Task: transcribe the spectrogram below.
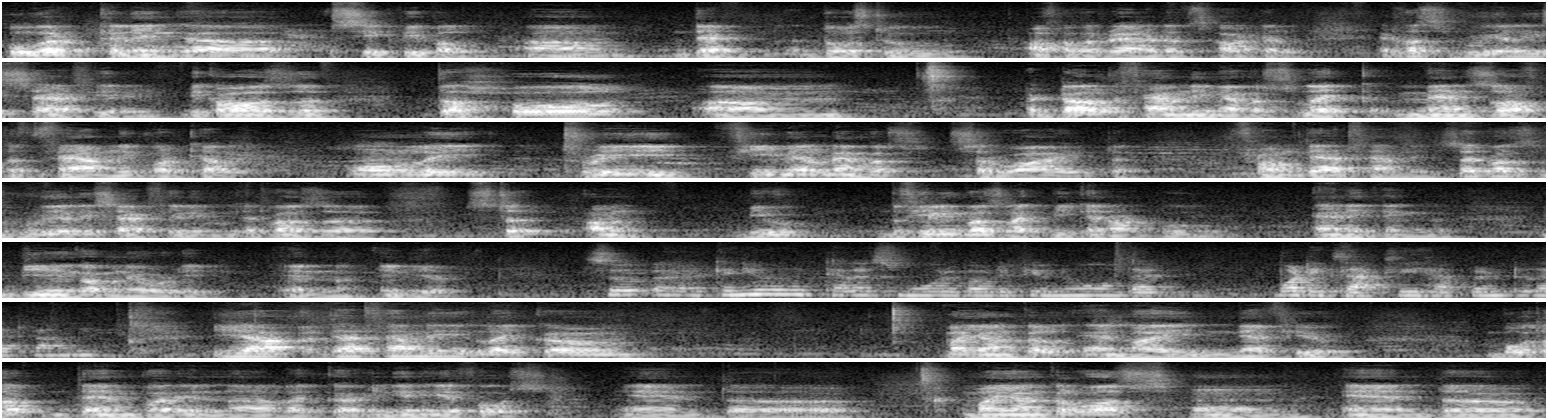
who were killing uh, Sikh people. Um, that those two of our relatives got killed. It was really sad feeling because the whole um, adult family members, like men of the family, were killed. Only three female members survived from that family. So it was really sad feeling. It was, uh, I mean, we, the feeling was like we cannot do anything being a minority in India. So, uh, can you tell us more about if you know that what exactly happened to that family? Yeah, that family, like um, my uncle and my nephew, both of them were in uh, like uh, Indian Air Force, and uh, my uncle was home, and uh,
